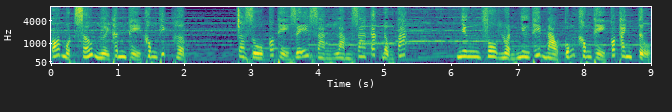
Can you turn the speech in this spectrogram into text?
có một số người thân thể không thích hợp. Cho dù có thể dễ dàng làm ra các động tác nhưng vô luận như thế nào cũng không thể có thanh tựu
